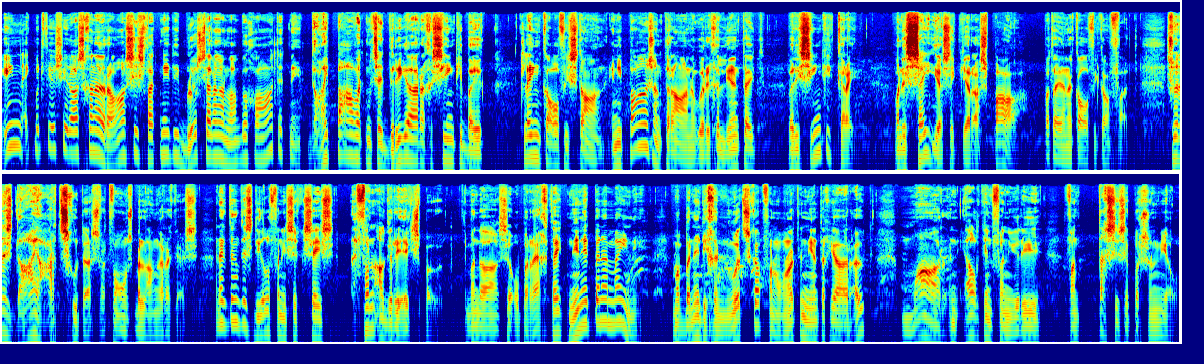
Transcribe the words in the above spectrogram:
en ek moet vir jou sê daar's generasies wat nie die blootstelling aan landbou gehad het nie. Daai pa wat met sy 3-jarige seentjie by 'n klein kalfie staan en die pa is in trane oor die geleentheid wat die seentjie kry, want dit is sy eerste keer as pa wat hy in 'n kalfie kan vat. So dis daai hartsgoeders wat vir ons belangrik is. En ek dink dis deel van die sukses van Agri Expo, want daar's 'n opregtheid nie net binne my nie, maar binne die genootskap van 190 jaar oud, maar in elkeen van hierdie fantastiese personeel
